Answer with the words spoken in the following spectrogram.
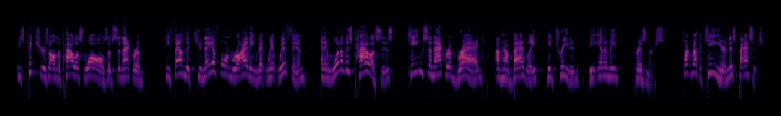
these pictures on the palace walls of Sennacherib. He found the cuneiform writing that went with them, and in one of his palaces, King Sennacherib bragged on how badly he treated the enemy prisoners. Talk about the king here in this passage.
